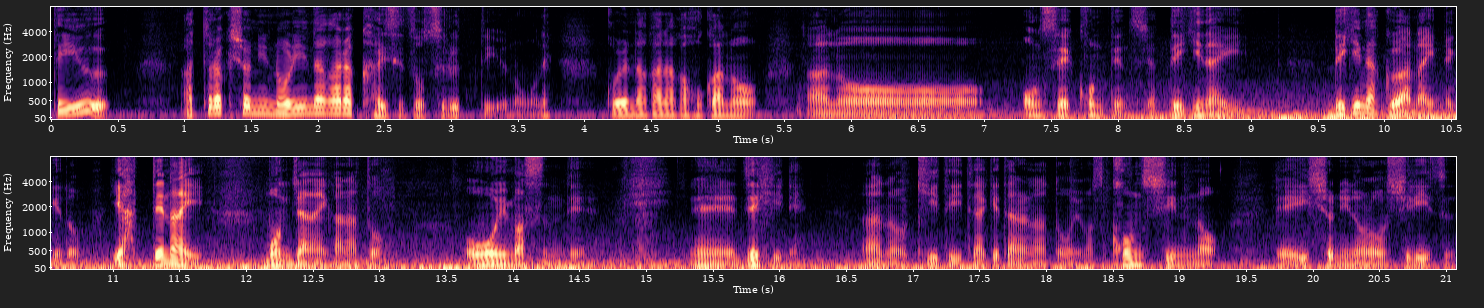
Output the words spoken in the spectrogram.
ていうアトラクションに乗りながら解説をするっていうのもねこれなかなか他の、あのー、音声コンテンツじゃできないできなくはないんだけど、やってないもんじゃないかなと思いますんで、えー、ぜひね、あの、聞いていただけたらなと思います。渾身の、えー、一緒に乗ろうシリーズ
